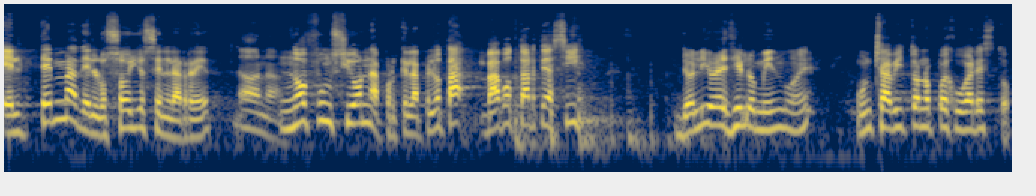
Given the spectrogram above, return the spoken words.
El tema de los hoyos en la red No, no. no funciona porque la pelota va a botarte así. Yo le iba a decir lo mismo, ¿eh? Un chavito no puede jugar esto.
